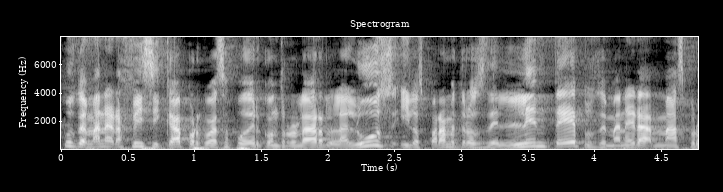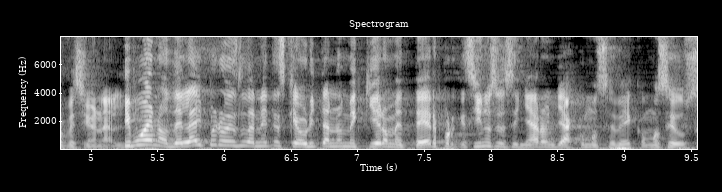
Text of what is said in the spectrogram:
pues de manera física porque vas a poder controlar la luz y los parámetros del lente pues de manera más profesional. Y bueno, del es la neta es que ahorita no me quiero meter porque sí nos enseñaron ya cómo se ve, cómo se usa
